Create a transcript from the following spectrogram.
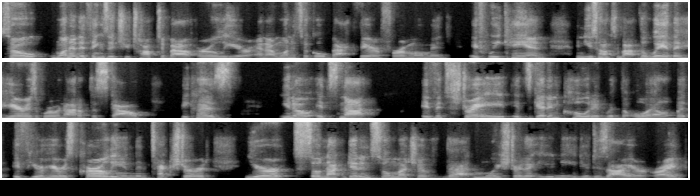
So one of the things that you talked about earlier, and I wanted to go back there for a moment if we can. And you talked about the way the hair is grown out of the scalp because you know it's not if it's straight it's getting coated with the oil. But if your hair is curly and then textured you're still not getting so much of that moisture that you need you desire right?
